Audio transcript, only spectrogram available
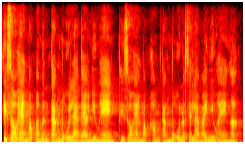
Cái số hàng móc mà mình tăng mũi là bao nhiêu hàng? Thì số hàng móc không tăng mũi nó sẽ là bấy nhiêu hàng ha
